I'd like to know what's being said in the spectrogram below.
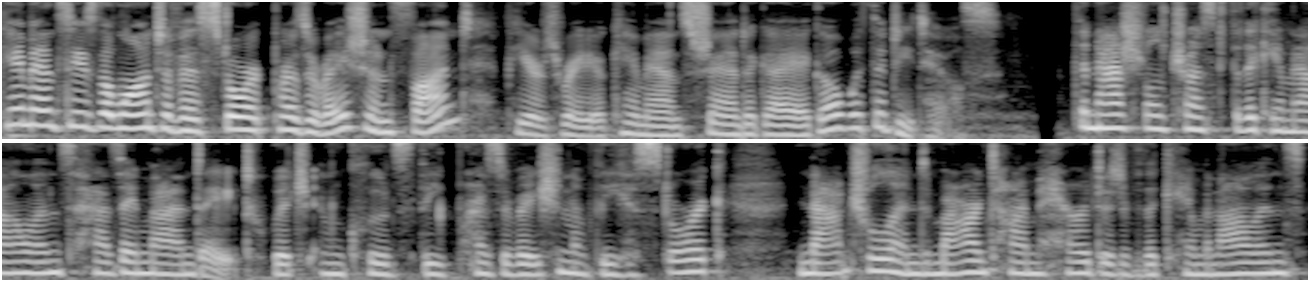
Cayman sees the launch of a historic preservation fund. Here's Radio Cayman's Shanda Gallego with the details. The National Trust for the Cayman Islands has a mandate which includes the preservation of the historic, natural, and maritime heritage of the Cayman Islands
